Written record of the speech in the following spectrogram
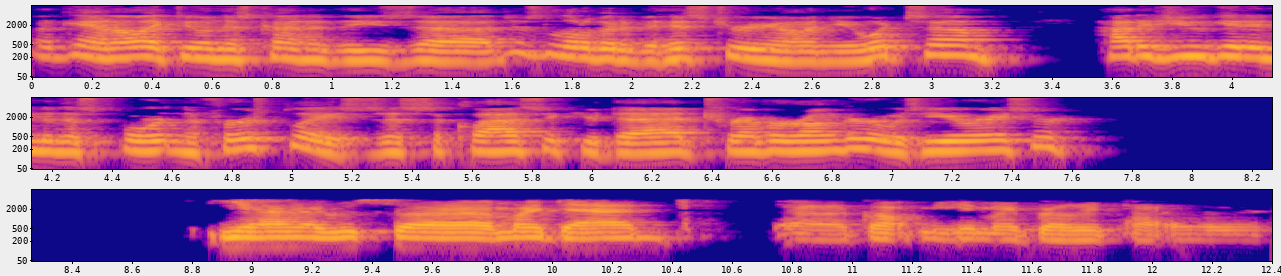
again? I like doing this kind of these uh, just a little bit of a history on you. What's um? How did you get into the sport in the first place? Is this a classic? Your dad, Trevor Unger, was he a racer? Yeah, it was. Uh, my dad uh, got me and my brother Tyler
